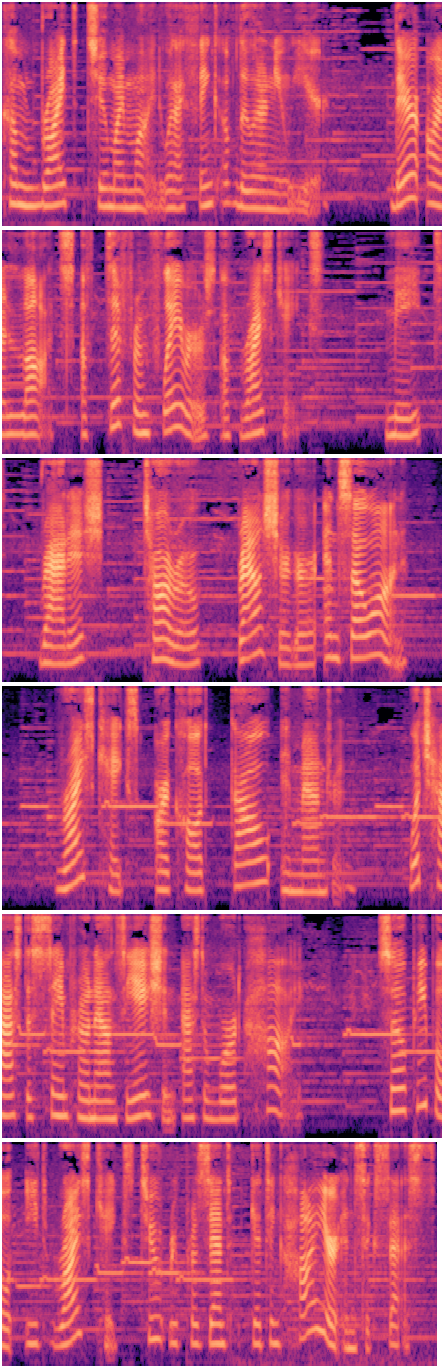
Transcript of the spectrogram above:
come right to my mind when I think of Lunar New Year. There are lots of different flavors of rice cakes meat, radish, taro, brown sugar, and so on. Rice cakes are called gao in Mandarin, which has the same pronunciation as the word high. So people eat rice cakes to represent getting higher in success.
